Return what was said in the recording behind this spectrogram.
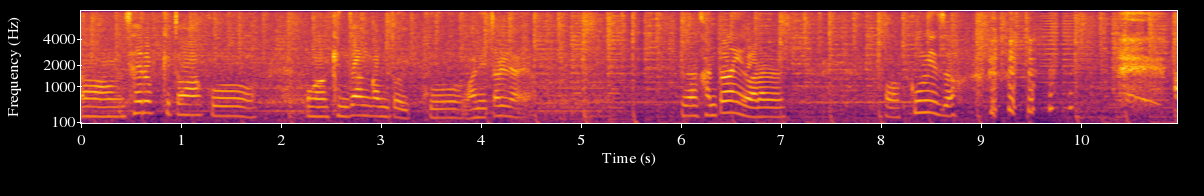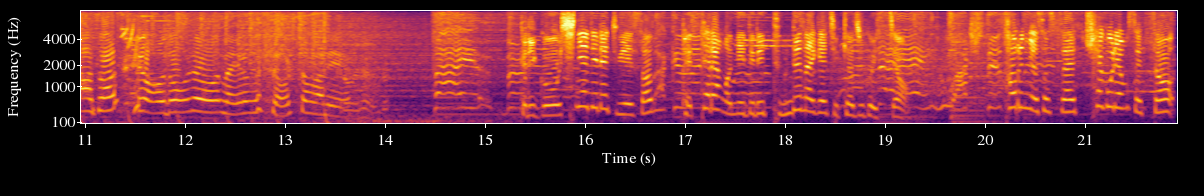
어, 새롭기도 하고 뭔가 긴장감도 있고 많이 떨려요. 그냥 간단하게 말하면 어, 꿈이죠. 아 저한테 너무 어려워. 나 이런 거 진짜 어렵단 말이에요. 그리고 신예들의 뒤에선 베테랑 언니들이 든든하게 지켜주고 있죠. 36살 최고령 세터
